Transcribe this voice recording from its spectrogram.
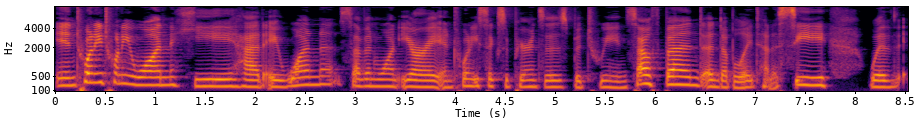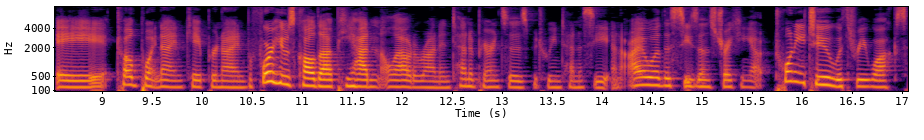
In 2021, he had a 1.71 ERA in 26 appearances between South Bend and AA Tennessee with a 12.9 K per 9. Before he was called up, he hadn't allowed a run in 10 appearances between Tennessee and Iowa this season, striking out 22 with three walks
